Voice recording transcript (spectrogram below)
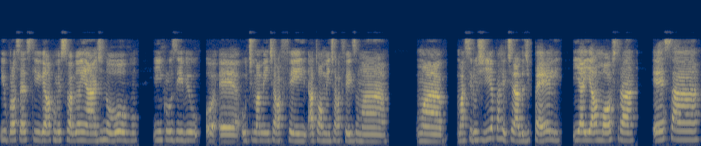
e o processo que ela começou a ganhar de novo. E, inclusive, é, ultimamente ela fez. Atualmente ela fez uma, uma, uma cirurgia para retirada de pele. E aí ela mostra essa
